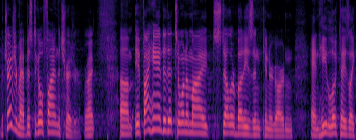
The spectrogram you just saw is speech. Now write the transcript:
a treasure map, is to go find the treasure, right? Um, if I handed it to one of my stellar buddies in kindergarten and he looked at it, he's like,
